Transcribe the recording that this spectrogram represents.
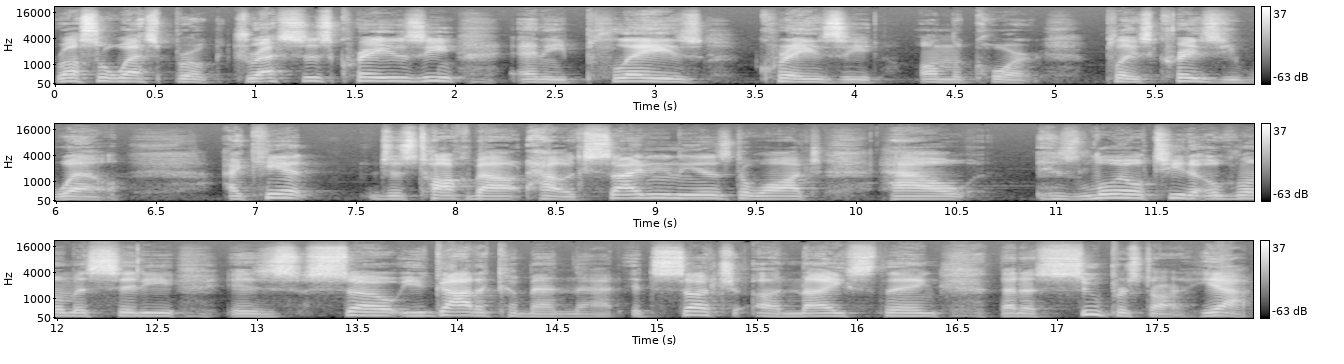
Russell Westbrook dresses crazy and he plays crazy on the court, plays crazy well. I can't just talk about how exciting he is to watch, how his loyalty to Oklahoma City is so you got to commend that. It's such a nice thing that a superstar, yeah,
